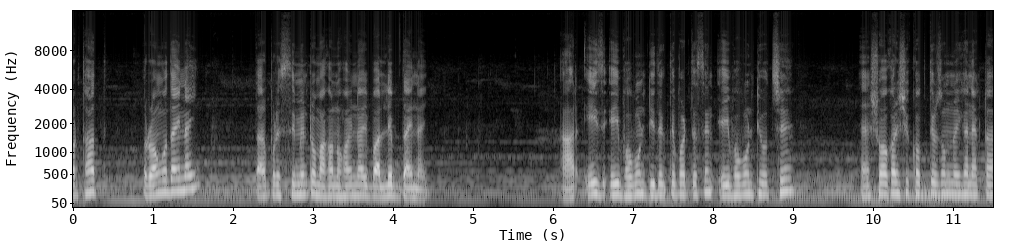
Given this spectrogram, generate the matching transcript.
অর্থাৎ রঙও দেয় নাই, তারপরে সিমেন্টও মাখানো হয় নাই বা লেপ দেয় নাই। আর এই যে এই ভবনটি দেখতে পারতেছেন, এই ভবনটি হচ্ছে সহকারী শিক্ষকদের জন্য এখানে একটা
